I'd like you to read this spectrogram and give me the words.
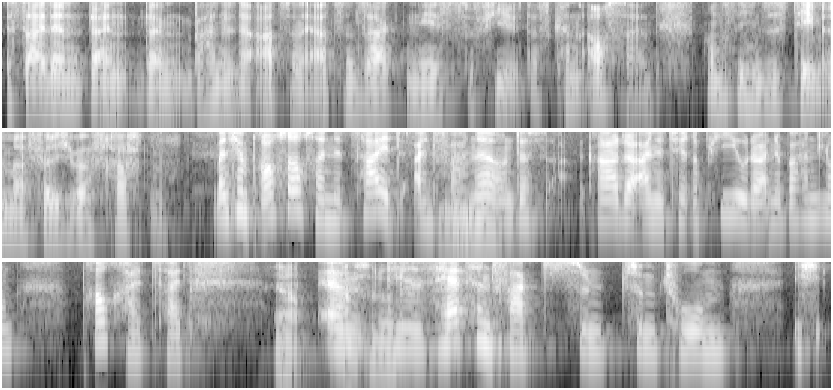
es sei denn, dein, dein behandelnder Arzt, deine Ärztin sagt, nee, ist zu viel. Das kann auch sein. Man muss nicht ein System immer völlig überfrachten. Manchmal braucht es auch seine Zeit einfach, Mhm. ne? Und das gerade eine Therapie oder eine Behandlung braucht halt Zeit. Ja, Ähm, absolut. dieses Herzinfarkt-Symptom. Ich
